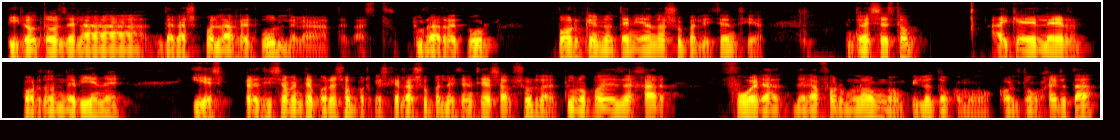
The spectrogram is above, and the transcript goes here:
pilotos de la, de la escuela Red Bull, de la, de la estructura Red Bull, porque no tenían la superlicencia. Entonces esto hay que leer por dónde viene y es precisamente por eso, porque es que la superlicencia es absurda. Tú no puedes dejar fuera de la Fórmula 1 a un piloto como Colton Herta,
